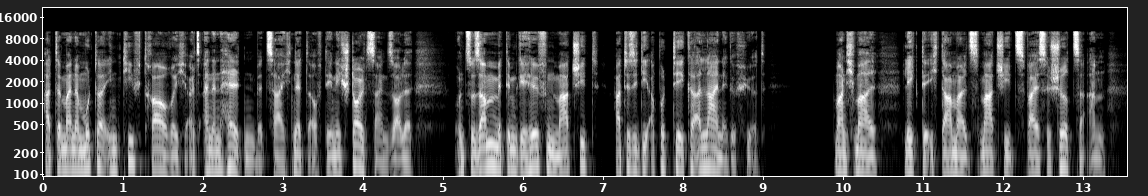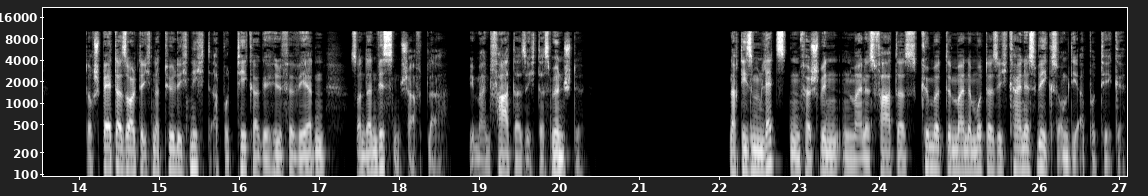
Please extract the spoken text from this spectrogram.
hatte meine Mutter ihn tief traurig als einen Helden bezeichnet, auf den ich stolz sein solle, und zusammen mit dem Gehilfen Majid hatte sie die Apotheke alleine geführt. Manchmal legte ich damals Majids weiße Schürze an, doch später sollte ich natürlich nicht Apothekergehilfe werden, sondern Wissenschaftler, wie mein Vater sich das wünschte. Nach diesem letzten Verschwinden meines Vaters kümmerte meine Mutter sich keineswegs um die Apotheke.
